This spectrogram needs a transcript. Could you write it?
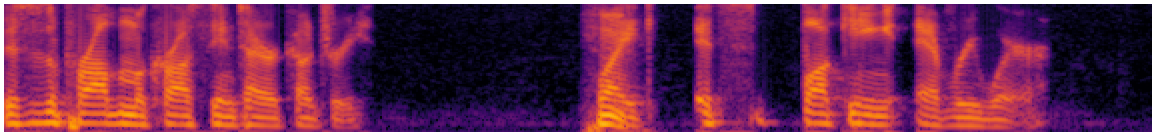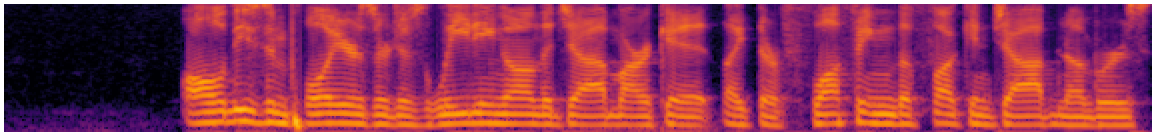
this is a problem across the entire country. Hmm. like it's fucking everywhere all these employers are just leading on the job market like they're fluffing the fucking job numbers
